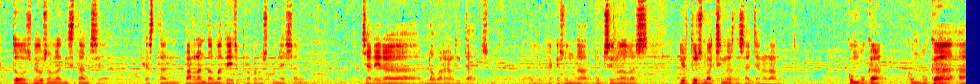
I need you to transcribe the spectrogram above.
actors, veus en la distància, que estan parlant del mateix però que no es coneixen, genera noves realitats. No? I jo crec que és un de, potser una de les virtuts màximes d'assaig general. Convocar, convocar a,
